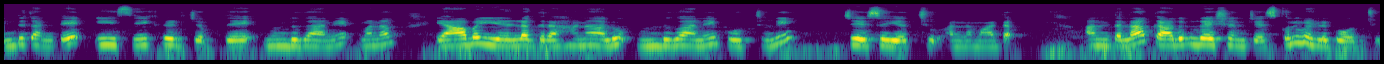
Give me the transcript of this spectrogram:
ఎందుకంటే ఈ సీక్రెట్ చెప్తే ముందుగానే మనం యాభై ఏళ్ళ గ్రహణాలు ముందుగానే కూర్చుని చేసేయచ్చు అన్నమాట. అంతలా క్యాలిక్యులేషన్ చేసుకుని వెళ్ళిపోవచ్చు.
